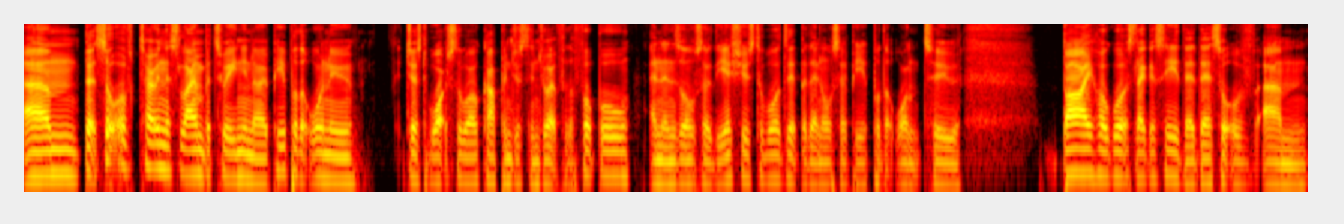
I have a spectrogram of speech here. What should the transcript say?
Um, but sort of towing this line between, you know, people that want to just watch the World Cup and just enjoy it for the football, and then there's also the issues towards it, but then also people that want to buy Hogwarts Legacy. They're they're sort of um,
